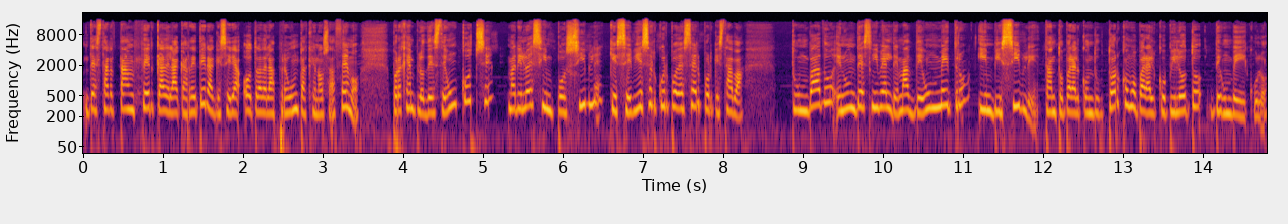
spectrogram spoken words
de estar tan cerca de la carretera, que sería otra de las preguntas que nos hacemos. Por ejemplo, desde un coche, Marilo, es imposible que se viese el cuerpo de ser porque estaba tumbado en un desnivel de más de un metro, invisible, tanto para el conductor como para el copiloto de un vehículo.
